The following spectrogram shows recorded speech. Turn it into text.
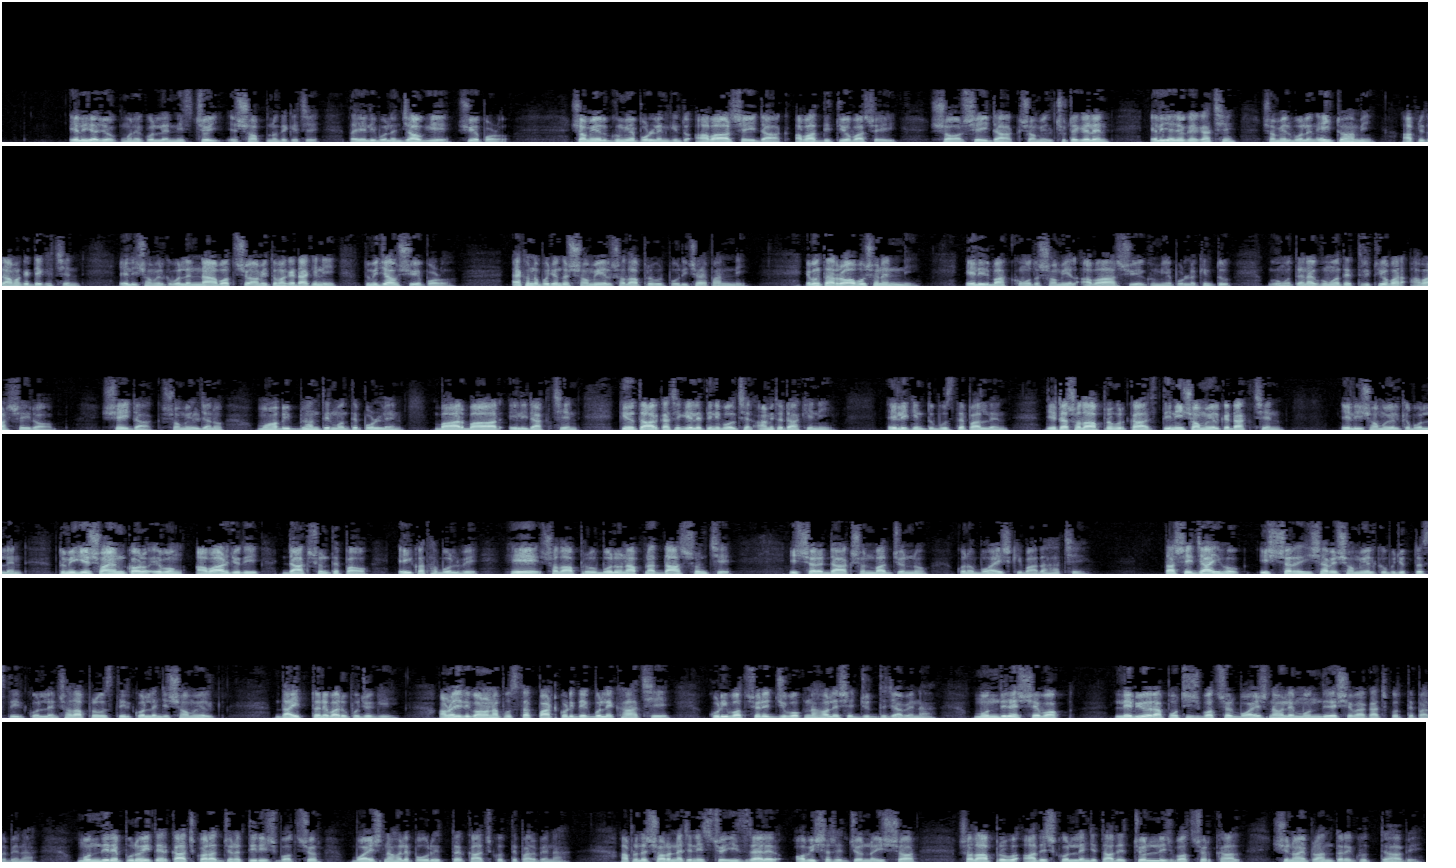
এলিযাজক মনে করলেন, নিশ্চয়ই, এ স্বপ্ন দেখেছে। তাই এলি বললেন, যাও গিয়ে, শুয়ে পড়ো। সময়েল ঘুমিয়ে পড়লেন কিন্তু আবার সেই ডাক, আবার দ্বিতীয়বার সেই স্বর, সেই ডাক। সমীল ছুটে গেলেন এলিয়াজকের কাছে। সমীল বললেন, এই তো আমি, আপনি তো আমাকে ডেকেছেন। এলি সমীলকে বললেন, না বৎস, আমি তোমাকে ডাকিনি, তুমি যাও শুয়ে পড়ো। এখনও পর্যন্ত সমীল সদাপ্রভুর পরিচয় পাননি এবং তার রবও শোনেননি। এলির বাক্য মতো সমীল আবার শুয়ে ঘুমিয়ে পড়ল, কিন্তু ঘুমোতে না ঘুমোতে তৃতীয়বার আবার সেই রব, সেই ডাক সমীল যেন মহাবিভ্রান্তির মধ্যে পড়লেন। বারবার এলি ডাকছেন। কিন্তু তার কাছে গেলে তিনি বলছেন, আমি তো ডাকিনি। এলি কিন্তু বুঝতে পারলেন যেটা সদাপ্রভুর কাজ, তিনি সমুয়েলকে ডাকছেন। এলি সমুয়েলকে বললেন, তুমি গিয়ে শয়ন করো এবং আবার যদি ডাক শুনতে পাও, এই কথা বলবে, হে সদাপ্রভু, বলুন আপনার দাস শুনছে? ঈশ্বরের ডাক শোনবার জন্য কোনো বয়স কি বাধা আছে? তা সে যাই হোক, ঈশ্বরের হিসাবে সমুয়েলকে উপযুক্ত স্থির করলেন। সদাপ্রভু স্থির করলেন যে সমুয়েল দায়িত্ব নেবার উপযোগী। আমরা যদি গণনা পুস্তক পাঠ করি, দেখব লেখা আছে, কুড়ি বৎসরের যুবক না হলে সে যুদ্ধে যাবে না। মন্দিরের সেবক লেবীয়রা পঁচিশ বৎসর বয়স না হলে মন্দিরে সেবা কাজ করতে পারবে না। মন্দিরে পুরোহিতের কাজ করার জন্য তিরিশ বৎসর বয়স না হলে পৌরোহিত্যের কাজ করতে পারবে না। আপনাদের স্মরণ আছে নিশ্চয়ই ইসরায়েলের অবিশ্বাসের জন্য ঈশ্বর সদাপ্রভু আদেশ করলেন যে তাদের চল্লিশ বৎসর কাল সিনয় প্রান্তরে ঘুরতে হবে।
